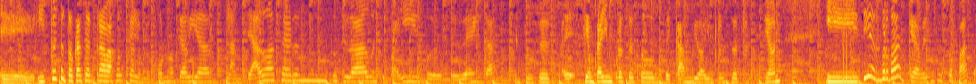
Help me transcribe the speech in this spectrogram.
eh, y pues te toca hacer trabajos que a lo mejor no te habías planteado hacer en tu ciudad o en tu país o de donde vengas. Entonces eh, siempre hay un proceso de cambio, hay un proceso de transición y sí, es verdad que a veces esto pasa,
